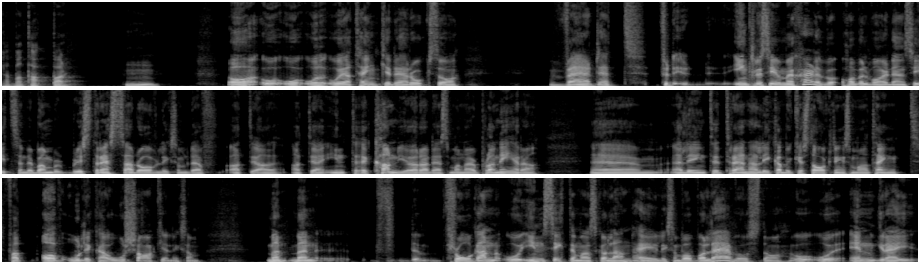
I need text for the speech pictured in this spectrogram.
att man tappar. Mm. Ja, och, och, och, och jag tänker där också, värdet, för det, inklusive mig själv har väl varit den sitsen där man blir stressad av liksom att, jag, att jag inte kan göra det som man har planerat. Eh, eller inte träna lika mycket stakning som man har tänkt, för att, av olika orsaker. Liksom. Men, men frågan och insikten man ska landa i är liksom, vad, vad lär vi oss då? Och, och, en grej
